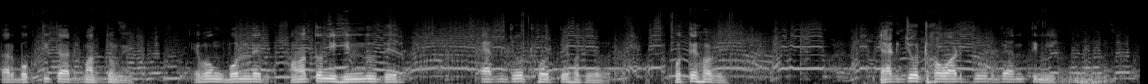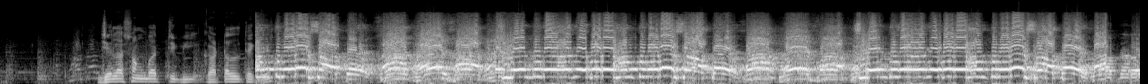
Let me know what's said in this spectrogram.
তার বক্তৃতার মাধ্যমে এবং বললেন, সনাতনী হিন্দুদের একজোট হতে হতে হতে হবে। একজোট হওয়ার জোর দেন তিনি। জেলা সংবাদ টিভি ঘাটাল থেকে। আপনারা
